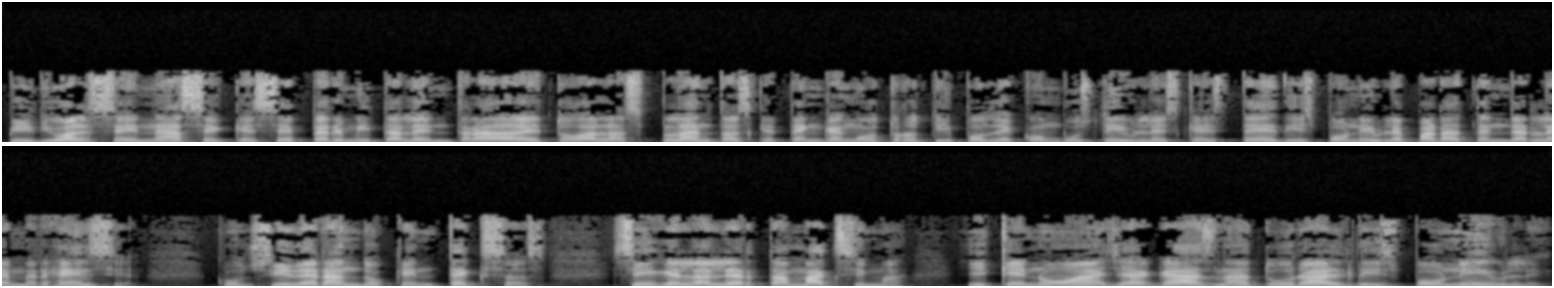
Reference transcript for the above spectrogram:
pidió al SENACE que se permita la entrada de todas las plantas que tengan otro tipo de combustibles que esté disponible para atender la emergencia, considerando que en Texas sigue la alerta máxima y que no haya gas natural disponible.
